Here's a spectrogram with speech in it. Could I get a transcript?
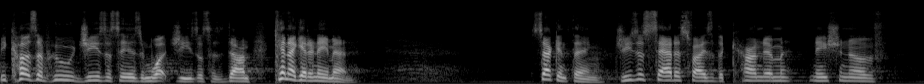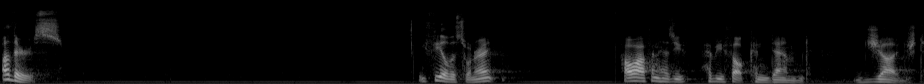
because of who Jesus is and what Jesus has done. Can I get an amen? amen? Second thing, Jesus satisfies the condemnation of others. You feel this one, right? How often has you, have you felt condemned, judged,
